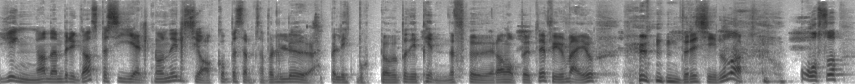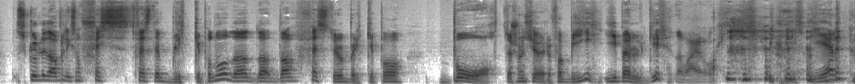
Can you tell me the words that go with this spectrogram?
gynga den brygga. Spesielt når Nils Jakob bestemte seg for å løpe litt bortover på de pinnene før han hoppet uti. Fyren veier jo 100 kilo, da. Og så skulle du da liksom fest, feste blikket på noe. Da, da, da fester du blikket på båter som kjører forbi i bølger. Det var jo helt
